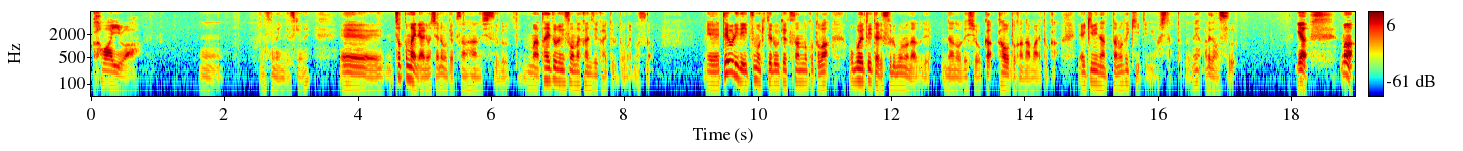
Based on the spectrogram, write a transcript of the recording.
可愛いわ。うん。そんないいんですけどね。えーちょっと前にありましたね。お客さんの話するって。まあタイトルにそんな感じで書いてると思いますが。えー手売りでいつも来てるお客さんのことは覚えていたりするものなのでなのでしょうか？顔とか名前とか、えー気になったので聞いてみました。ということでね。ありがとうございます。いやまあ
